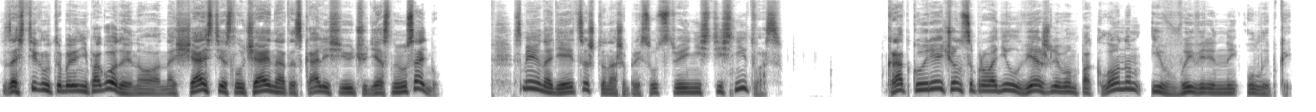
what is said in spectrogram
Застигнуты были непогодой, но, на счастье, случайно отыскали сию чудесную усадьбу. Смею надеяться, что наше присутствие не стеснит вас. Краткую речь он сопроводил вежливым поклоном и выверенной улыбкой.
